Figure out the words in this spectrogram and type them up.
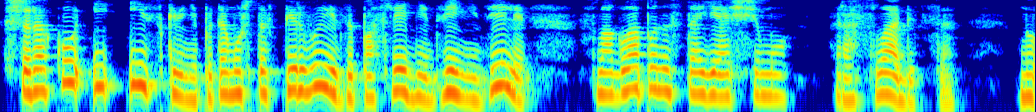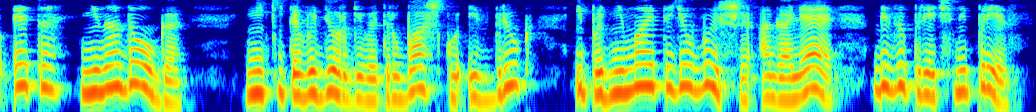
широко и искренне, потому что впервые за последние две недели смогла по-настоящему расслабиться. Но это ненадолго. Никита выдергивает рубашку из брюк и поднимает ее выше, оголяя безупречный пресс.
